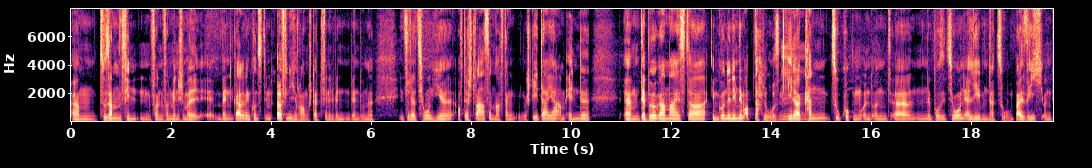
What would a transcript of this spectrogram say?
ähm, Zusammenfinden von, von Menschen, weil äh, wenn, gerade wenn Kunst im öffentlichen Raum stattfindet, wenn, wenn du eine Installation hier auf der Straße machst, dann steht da ja am Ende ähm, der Bürgermeister im Grunde neben dem Obdachlosen. Jeder Mhm. kann zugucken und, und äh, eine Position erleben dazu bei sich und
